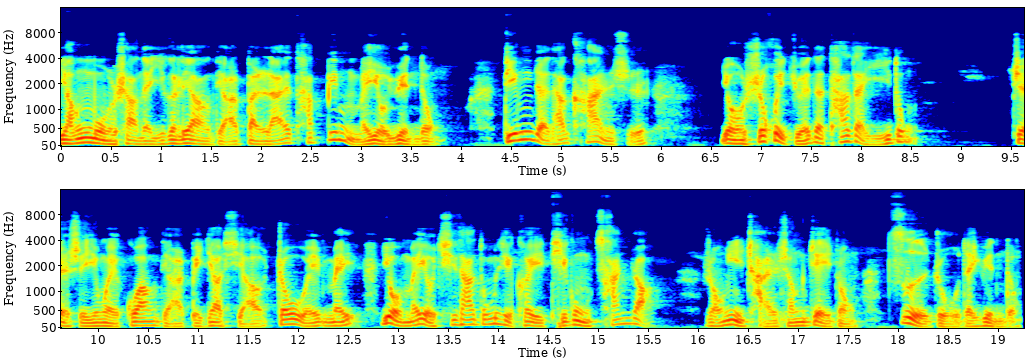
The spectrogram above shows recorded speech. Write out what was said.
荧幕上的一个亮点，本来它并没有运动，盯着它看时，有时会觉得它在移动。这是因为光点比较小，周围没又没有其他东西可以提供参照，容易产生这种自主的运动。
